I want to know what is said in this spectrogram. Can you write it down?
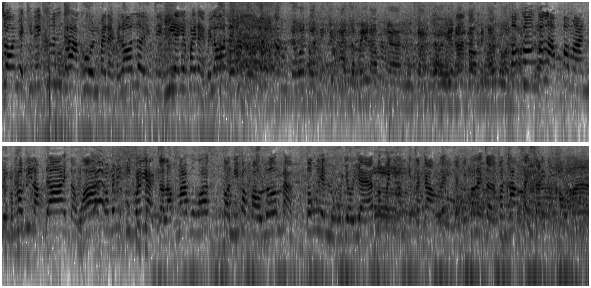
โจรอย่าคิดได้ขึ้นค่ะคุณไปไหนไม่รอดเลยจริงๆเมียยังไปไหนไม่รอดเลยค่ะคุณ เรียกว่าตอนนี้เกี่ยวอาจจะไม่รับงานวงการเพราะเรียนต่อเป็นรับก่อนก็ก็ก็รับประมาณหนึ่งเท่าที่รับได้ แต่ว่าก็ไม่ได้คิดว่าอยากจะรับมากเพราะว่าตอนนี้ปะเปาเริ่มแบบต้องเรียนรู้เยอะแยะต้องไปทำกิจกรรมอะไรอย่างเงี้ยกิ๊บก็เลยจะค่อนข้างใส่ใจกับเขามาก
